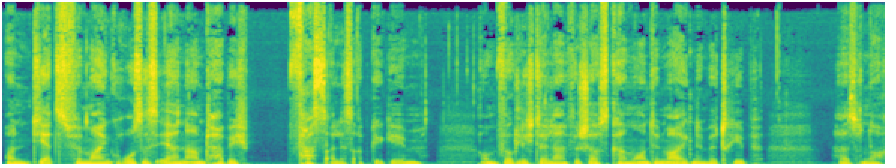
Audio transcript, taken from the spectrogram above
Und jetzt für mein großes Ehrenamt habe ich fast alles abgegeben, um wirklich der Landwirtschaftskammer und dem eigenen Betrieb also noch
